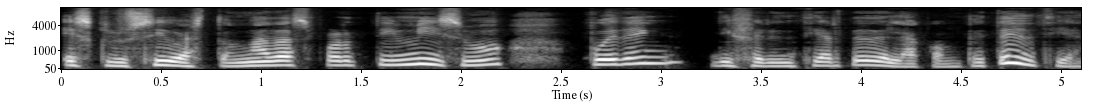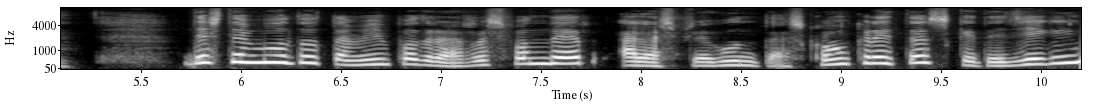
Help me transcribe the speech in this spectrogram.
exclusivas tomadas por ti mismo pueden diferenciarte de la competencia. De este modo también podrás responder a las preguntas concretas que te lleguen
